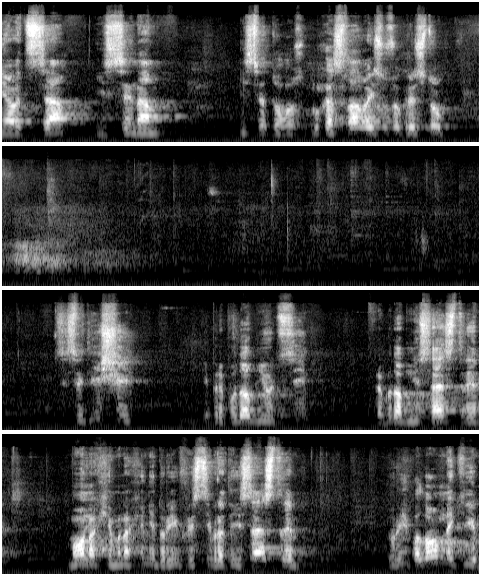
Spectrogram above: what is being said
ім'я Отця і Сина і Святого Духа. Слава Ісусу Христу! Всесвітліші і преподобні отці, преподобні сестри, монахи, монахині, дорогі Христі, брати і сестри, дорогі паломники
